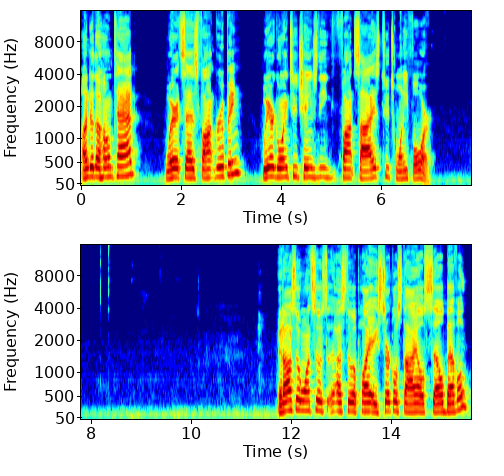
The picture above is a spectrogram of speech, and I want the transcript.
Under the Home tab, where it says Font Grouping, we are going to change the font size to 24. It also wants us, to apply a circle style cell bevel.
